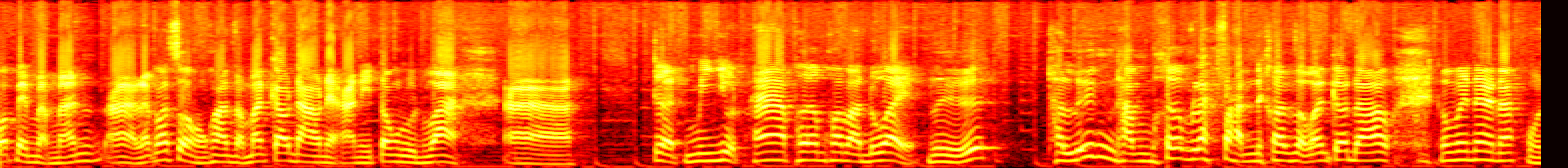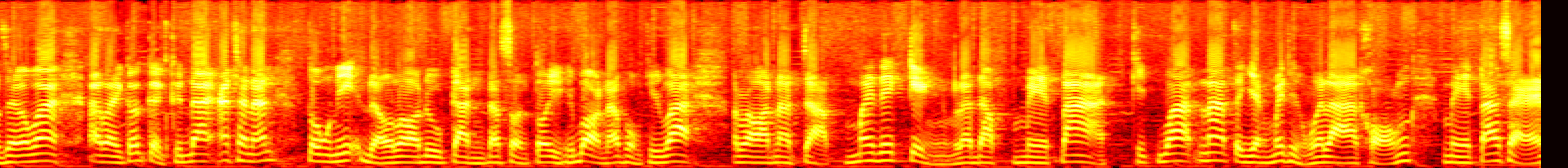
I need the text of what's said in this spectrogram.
ว่าเป็นแบบนั้นอ่าแล้วก็ส่วนของความสามารถก้าวดาวเนี่ยอันนี้ต้องรุนว่าอ่าเกิดมีหยุด 5 เพิ่มเข้ามาด้วย หรือ ทะลึ่งทำเพิ่มและฟันความสามารถก็ดาว ก็ไม่แน่นะ ผมใช้คำว่าอะไรก็เกิดขึ้นได้อะฉะนั้นตรงนี้เดี๋ยวรอดูกัน แต่ส่วนตัวอย่างที่บอกนะ ผมคิดว่ารอนาจจะไม่ได้เก่งระดับเมตาคิดว่าน่าจะยังไม่ถึงเวลาของเมตาแสง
